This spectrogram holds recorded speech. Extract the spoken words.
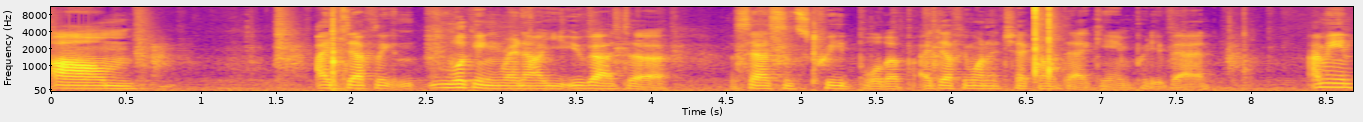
Um, I definitely looking right now. You, you got uh, Assassin's Creed pulled up. I definitely want to check out that game pretty bad. I mean,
